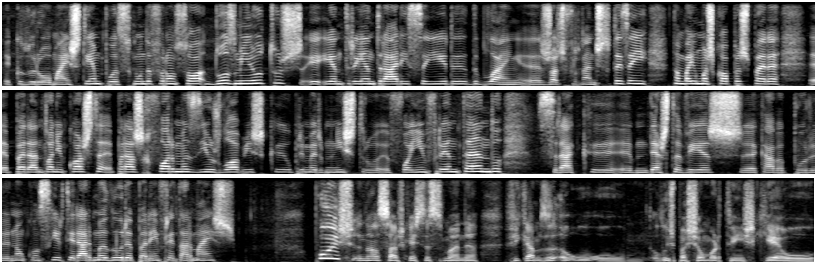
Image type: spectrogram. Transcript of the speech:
que durou mais tempo, a segunda foram só 12 minutos entre entre entrar e sair de Belém. Eh, Jorge Fernandes, tu tens aí também umas copas para, eh, para António Costa, para as reformas e os lobbies que o Primeiro-Ministro eh, foi enfrentando. Será que desta vez acaba por não conseguir ter armadura para enfrentar mais? Pois, não, sabes que esta semana ficámos, o, o, Luís Paixão Martins, que é o,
